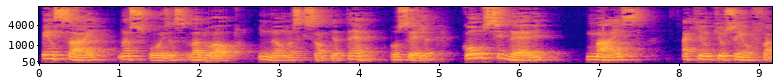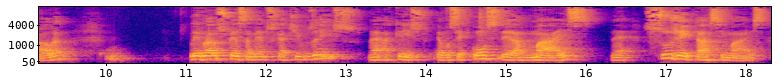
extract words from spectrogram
Pensai nas coisas lá do alto e não nas que são aqui da terra. Ou seja, considere mais aquilo que o Senhor fala, levar os pensamentos cativos a isso, né? a Cristo. É você considerar mais, né? sujeitar-se mais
